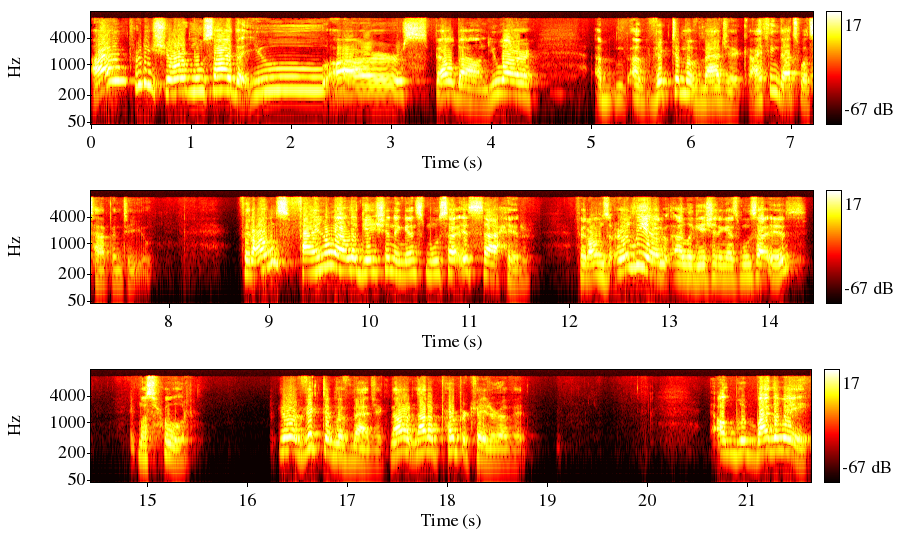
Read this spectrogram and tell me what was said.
I'm pretty sure, Musa, that you are spellbound. You are a, a victim of magic. I think that's what's happened to you. Fir'aun's final allegation against Musa is sahir. Fir'aun's early allegation against Musa is mashur. You're a victim of magic, not, not a perpetrator of it. By the way,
